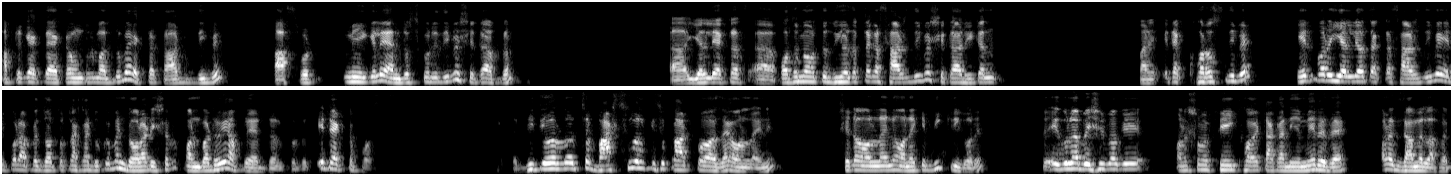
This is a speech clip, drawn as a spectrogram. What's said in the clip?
আপনাকে একটা অ্যাকাউন্টের মাধ্যমে একটা কার্ড দিবে পাসপোর্ট নিয়ে গেলে অ্যান্ডোস করে দিবে, সেটা আপনার ইয়ারলি একটা প্রথমে হয়তো দুই হাজার টাকা চার্জ দিবে, সেটা রিটার্ন মানে এটা খরচ নিবে, এরপরে ইয়ারলি হয়তো একটা চার্জ দিবে এরপর আপনি যত টাকা ঢুকাবেন ডলার হিসাবে কনভার্ট হয়ে আপনি অ্যাড করবেন। এটা একটা প্রসেস দ্বিতীয় হলো হচ্ছে ভার্চুয়াল কিছু কার্ড পাওয়া যায় অনলাইনে সেটা অনলাইনে অনেকে বিক্রি করে। তো এগুলা বেশিরভাগই অনেক সময় ফেক হয়, টাকা নিয়ে মেরে দেয়, অনেক ঝামেলা হয়।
